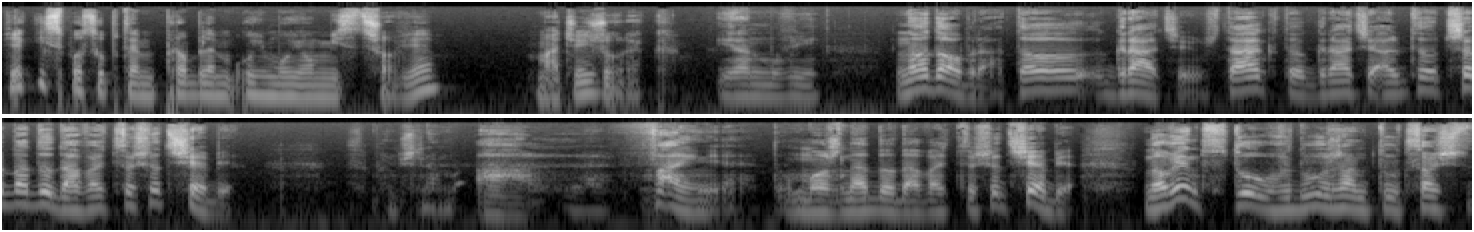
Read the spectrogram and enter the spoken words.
W jaki sposób ten problem ujmują mistrzowie? Maciej Żurek. Jan mówi, no dobra, to gracie już, tak? To gracie, ale to trzeba dodawać coś od siebie. Myślałem, ale fajnie, to można dodawać coś od siebie. No więc tu wydłużam tu coś.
